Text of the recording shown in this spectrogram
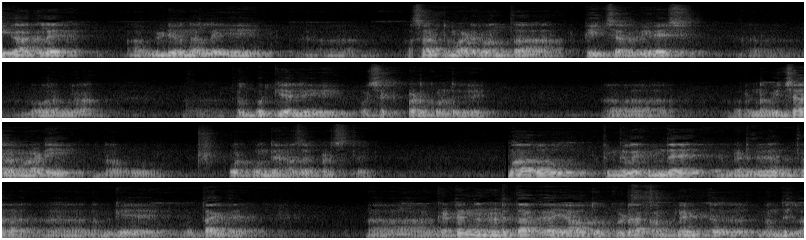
ಈಗಾಗಲೇ ವಿಡಿಯೋನಲ್ಲಿ ಅಸಾಲ್ಟ್ ಮಾಡಿರುವಂಥ ಟೀಚರ್ ವೀರೇಶ್ ಅನ್ನೋರನ್ನು ಕಲಬುರಗಿಯಲ್ಲಿ ವಶಕ್ಕೆ ಪಡ್ಕೊಂಡಿದ್ವಿ. ಅವರನ್ನು ವಿಚಾರ ಮಾಡಿ ನಾವು ಕೋರ್ಟ್ ಮುಂದೆ ಹಾಜರುಪಡಿಸ್ತೇವೆ ಸುಮಾರು ತಿಂಗಳ ಹಿಂದೆ ನಡೆದಿದೆ ಅಂತ ನಮಗೆ ಗೊತ್ತಾಗಿದೆ. ಘಟನೆ ನಡೆದಾಗ ಯಾವುದು ಕೂಡ ಕಂಪ್ಲೇಂಟ್ ಬಂದಿಲ್ಲ.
